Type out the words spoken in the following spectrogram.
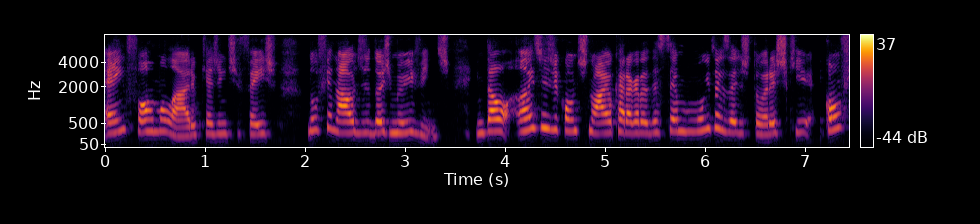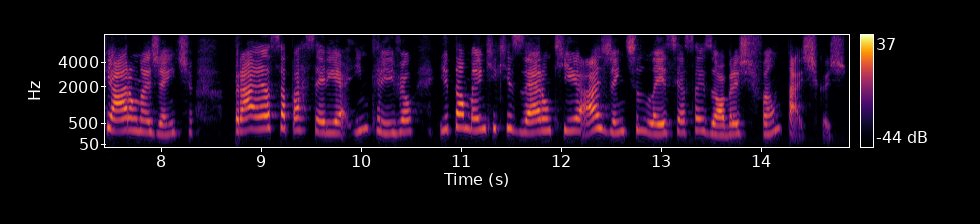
em formulário que a gente fez no final de 2020. Então, antes de continuar, eu quero agradecer muito as editoras que confiaram na gente para essa parceria incrível e também que quiseram que a gente lesse essas obras fantásticas.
